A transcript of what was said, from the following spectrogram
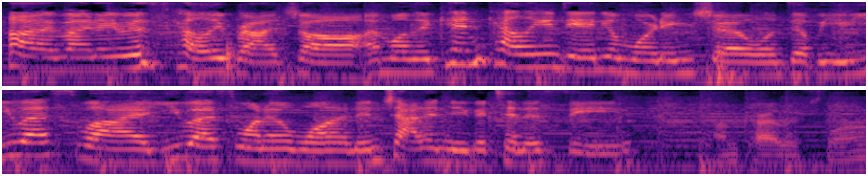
Hi, my name is Kelly Bradshaw. I'm on the Ken Kelly and Daniel Morning Show on WUSY US 101 in Chattanooga, Tennessee. I'm Tyler Sloan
